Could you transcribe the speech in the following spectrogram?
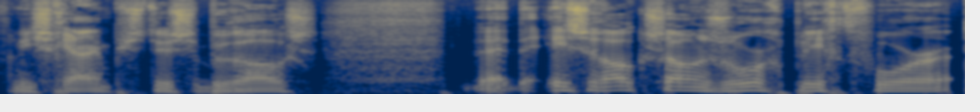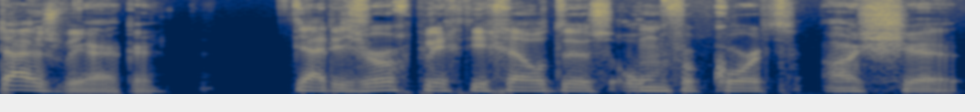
die schermpjes tussen bureaus. is er ook zo'n zorgplicht voor thuiswerken? Ja, die zorgplicht die geldt dus onverkort als je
